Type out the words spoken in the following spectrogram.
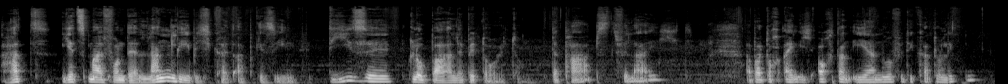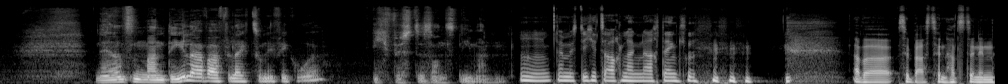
hat jetzt mal von der Langlebigkeit abgesehen diese globale Bedeutung? Der Papst vielleicht? aber doch eigentlich auch dann eher nur für die Katholiken. Nelson Mandela war vielleicht so eine Figur. Ich wüsste sonst niemanden. Mhm, da müsste ich jetzt auch lang nachdenken. Aber Sebastian, hat es denn in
